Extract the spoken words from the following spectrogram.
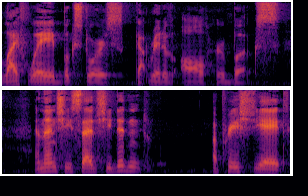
Lifeway bookstores got rid of all her books. And then she said she didn't appreciate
